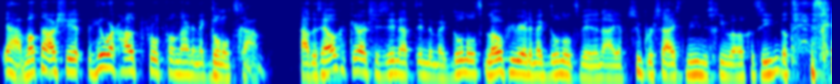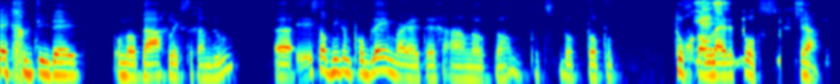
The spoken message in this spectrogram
Ja, wat nou als je heel erg houdt bijvoorbeeld van naar de McDonald's gaan. Ja, dus elke keer als je zin hebt in de McDonald's, loop je weer de McDonald's binnen. Nou, je hebt Super Sized Me misschien wel gezien. Dat is geen goed idee om dat dagelijks te gaan doen. Uh, is dat niet een probleem waar jij tegenaan loopt dan? Dat dat, dat, dat toch kan leiden tot. Ja. Dat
